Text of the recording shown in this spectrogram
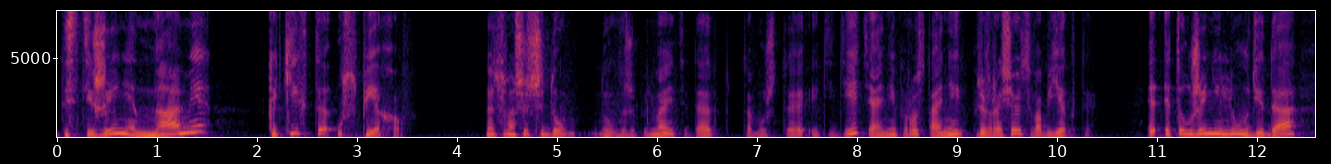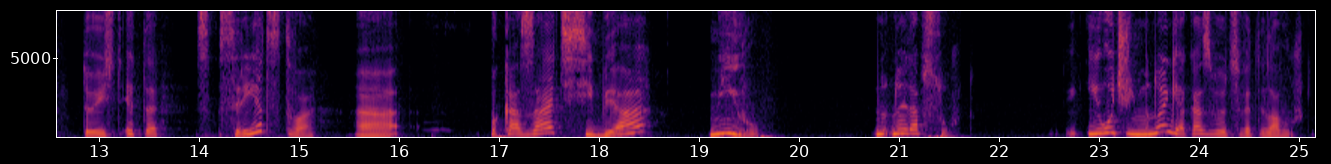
достижения нами каких-то успехов. Но это сумасшедший дом. Ну, вы же понимаете, да, потому что эти дети, они просто, они превращаются в объекты. Э, это уже не люди, да, то есть это средство а, показать себя миру. Но, ну, но это абсурд. И очень многие оказываются в этой ловушке.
